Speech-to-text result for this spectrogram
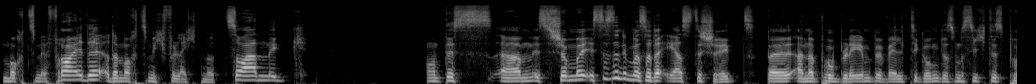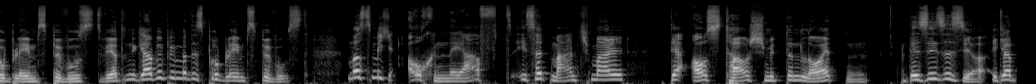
Macht es mir Freude oder macht es mich vielleicht nur zornig? Und das ähm, ist schon mal, ist das nicht immer so der erste Schritt bei einer Problembewältigung, dass man sich des Problems bewusst wird? Und ich glaube, ich bin mir des Problems bewusst. Was mich auch nervt, ist halt manchmal der Austausch mit den Leuten. Das ist es ja. Ich glaube,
